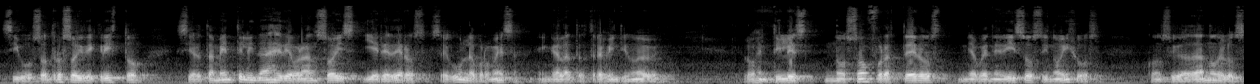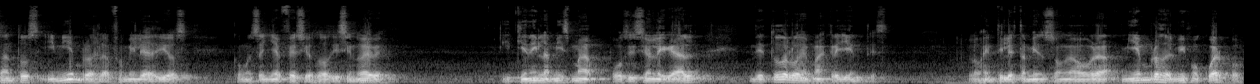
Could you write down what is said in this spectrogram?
si vosotros sois de Cristo, ciertamente linaje de Abraham sois y herederos, según la promesa, en Gálatas 3:29. Los gentiles no son forasteros ni avenedizos, sino hijos, con ciudadanos de los santos y miembros de la familia de Dios, como enseña Efesios 2:19, y tienen la misma posición legal de todos los demás creyentes. Los gentiles también son ahora miembros del mismo cuerpo,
